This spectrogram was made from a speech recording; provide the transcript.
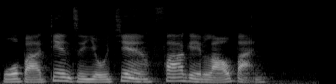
我把电子邮件发给老板。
